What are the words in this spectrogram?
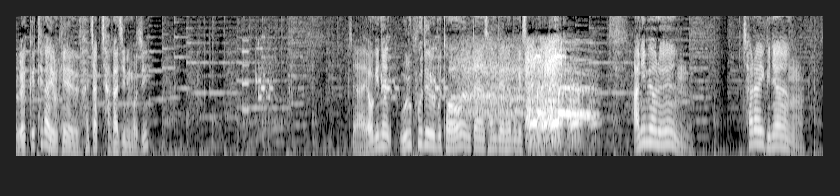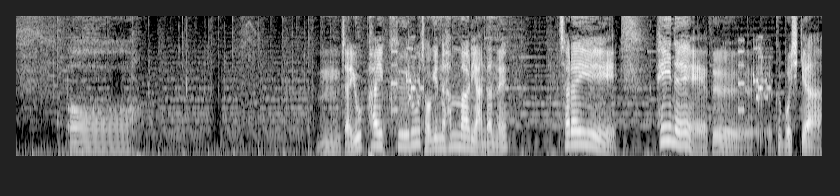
왜 끝에가 이렇게 살짝 작아지는 거지? 자 여기는 울프들부터 일단 상대를 해보겠습니다. 아니면은 차라리 그냥 어... 음, 자, 요 파이크로 저기는 한 마리 안 닿네? 차라리, 헤인의, 그, 그 뭐시기야.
